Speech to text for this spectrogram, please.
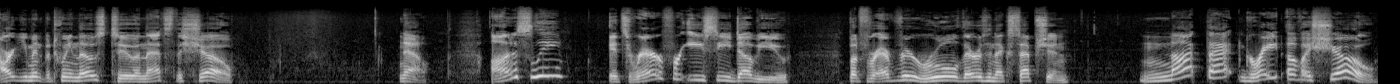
argument between those two, and that's the show. Now, honestly, it's rare for ECW, but for every rule, there's an exception. Not that great of a show,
